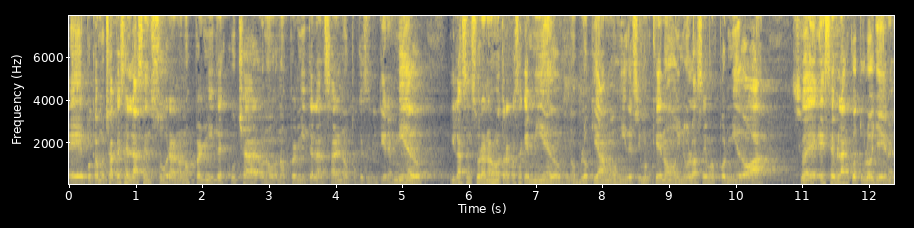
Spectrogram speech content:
Eh, porque muchas veces la censura no nos permite escuchar o no nos permite lanzarnos, porque si tú tienes miedo, y la censura no es otra cosa que miedo, nos bloqueamos y decimos que no y no lo hacemos por miedo a... Entonces, ese blanco tú lo llenas.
